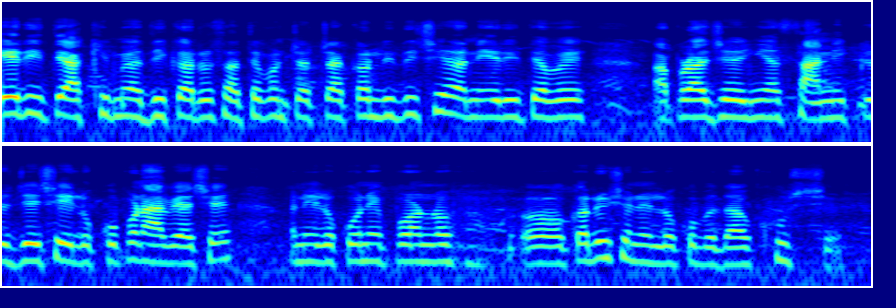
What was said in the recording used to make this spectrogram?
એ રીતે આખી મેં અધિકારીઓ સાથે પણ ચર્ચા કરી લીધી છે અને એ રીતે હવે આપણા જે અહીંયા સ્થાનિક જે છે એ લોકો પણ આવ્યા છે અને એ લોકોને પણ કર્યું છે અને એ લોકો બધા ખુશ છે.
